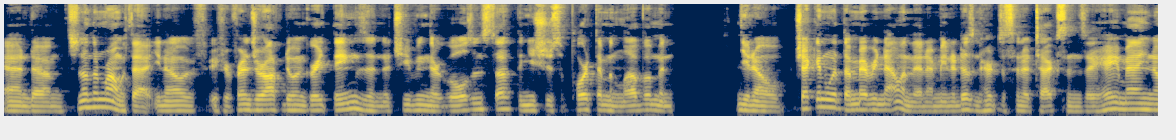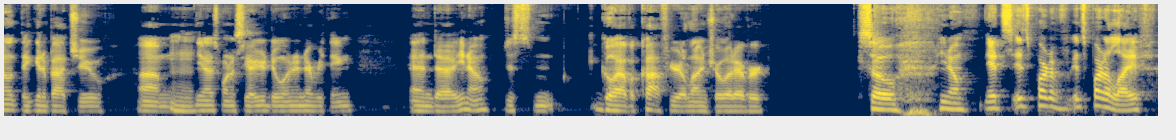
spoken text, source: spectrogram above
And um, there's nothing wrong with that you know? If, if your friends are off doing great things and achieving their goals and stuff then you should support them and love them and you know check in with them every now and then. I mean it doesn't hurt to send a text and say hey man you know thinking about you. Um, Mhm. you know i just want to see how you're doing and everything. And uh, you know just go have a coffee or lunch or whatever so you know it's it's part of it's part of life.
